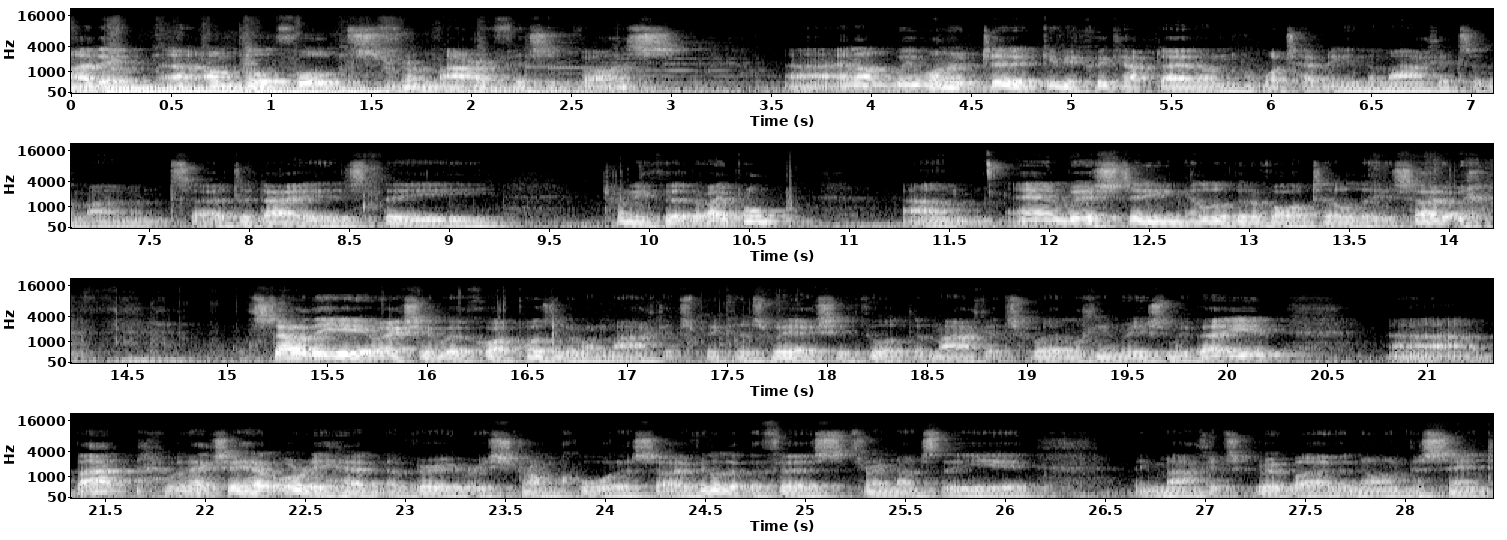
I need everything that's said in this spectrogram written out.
Hi there, uh, I'm Paul Forbes from RFS Advice, uh, and I, we wanted to give you a quick update on what's happening in the markets at the moment. So today is the 23rd of April, um, and we're seeing a little bit of volatility. So, at the start of the year, we actually were quite positive on markets because we actually thought that markets were looking reasonably valued. Uh, but we've actually had, already had a very, very strong quarter. So if you look at the first three months of the year, the markets grew by over 9%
